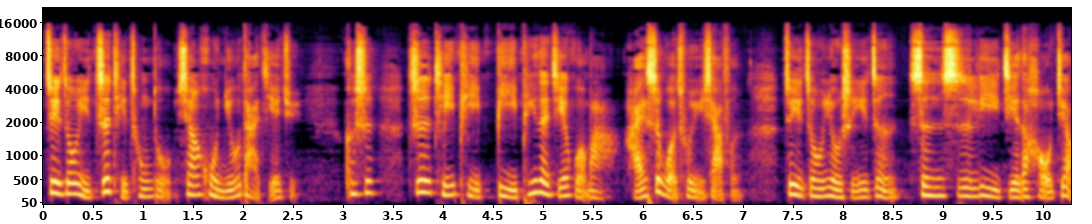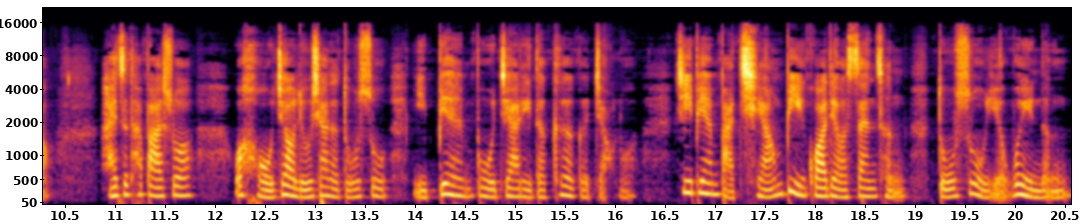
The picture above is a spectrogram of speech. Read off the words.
最终以肢体冲突相互扭打结局。可是肢体比比拼的结果嘛，还是我处于下风。最终又是一阵声嘶力竭的吼叫。孩子他爸说，我吼叫留下的毒素已遍布家里的各个角落。即便把墙壁刮掉三层，毒素也未能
